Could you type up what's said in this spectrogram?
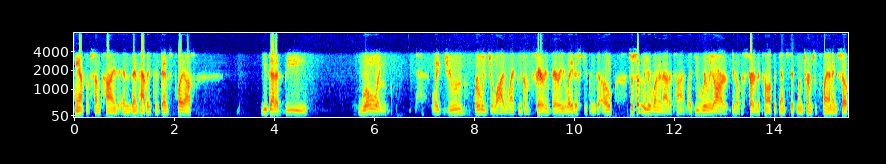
camp of some kind and then have a condensed playoffs, you got to be rolling late June, early July might be the very, very latest you can go. So suddenly you're running out of time. Like you really are, you know, starting to come up against it in terms of planning. So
